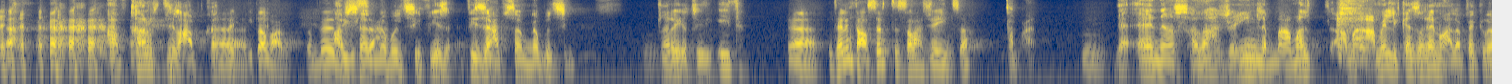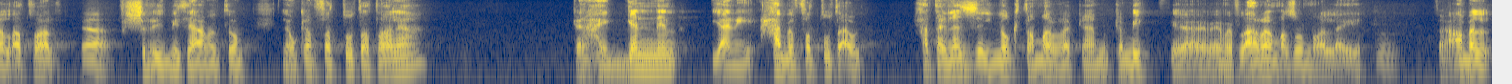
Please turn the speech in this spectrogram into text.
عبقرة العبقرة آه طبعا. ربنا يديك الصحه نابلسي. في في السلام نابلسي؟ طريقته دي إيه ده؟ آه. انت أنت عاصرت صلاح جاهين صح؟ طبعا. مم. ده أنا صلاح جاهين لما عملت عم- عامل لي كذا غنوة على فكرة الأطفال. آه. في الشريط بتاعي عملتهم. لو كان فطوطة طالع كان هيتجنن. يعني حابب فطوطة قوي. حتى ينزل نكتة مرة كان كان بيك يعني في الأهرام أظن ولا إيه. مم. فعمل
